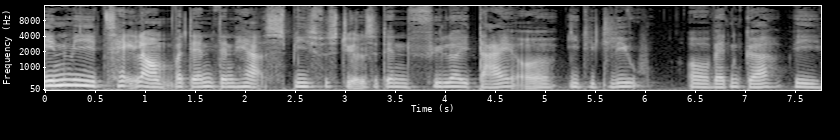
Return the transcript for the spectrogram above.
Inden vi taler om, hvordan den her spiseforstyrrelse, den fylder i dig og i dit liv, og hvad den gør ved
